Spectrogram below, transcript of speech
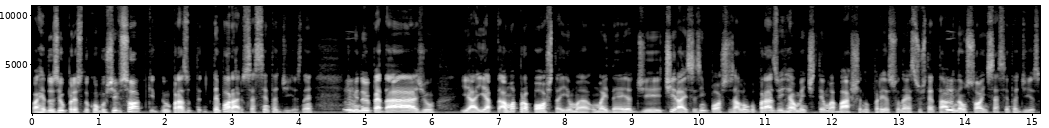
Vai reduzir o preço do combustível só num prazo te- temporário, 60 dias, né? Diminui o pedágio. E aí há uma proposta aí, uma, uma ideia de tirar esses impostos a longo prazo e realmente ter uma baixa no preço né, sustentável, não só em 60 dias.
